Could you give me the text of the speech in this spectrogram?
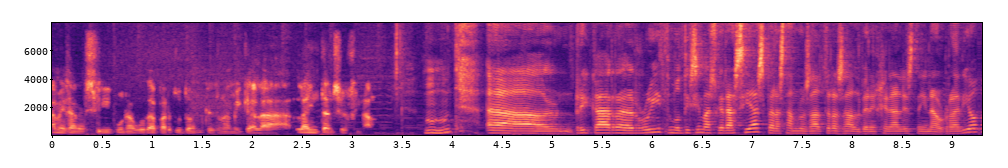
a més a més, sigui coneguda per tothom, que és una mica la, la intenció final. Uh -huh. uh, Ricard Ruiz, moltíssimes gràcies per estar amb nosaltres al Berenjenales de Inau Ràdio.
